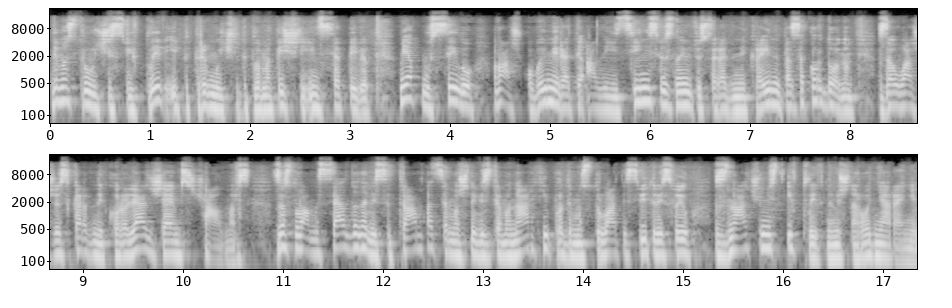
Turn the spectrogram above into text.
демонструючи свій вплив і підтримуючи дипломатичні ініціативи. М'яку силу важко виміряти, але її цінність визнають усередині країни та за кордоном. Зауважує скарбник короля Джеймс Чалмерс. За словами Селдона, візит Трампа це можливість для монархії продемонструвати світові свою значимість і вплив на міжнародній арені.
